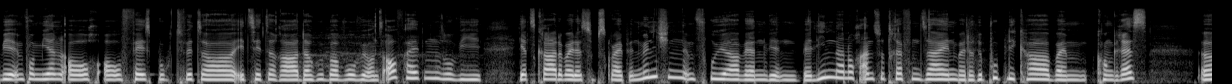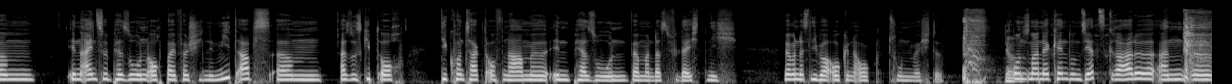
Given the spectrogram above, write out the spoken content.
wir informieren auch auf Facebook, Twitter etc. darüber, wo wir uns aufhalten, so wie jetzt gerade bei der Subscribe in München. Im Frühjahr werden wir in Berlin dann noch anzutreffen sein, bei der Republika, beim Kongress, ähm, in Einzelpersonen auch bei verschiedenen Meetups. Ähm, also es gibt auch die Kontaktaufnahme in Person, wenn man das vielleicht nicht, wenn man das lieber Aug in Aug tun möchte. Ja, und man erkennt uns jetzt gerade an äh,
